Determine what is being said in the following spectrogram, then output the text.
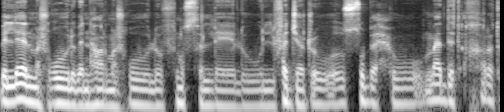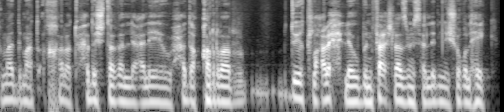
بالليل مشغول وبالنهار مشغول وفي نص الليل والفجر والصبح ومادة تاخرت ومادة ما تاخرت وحدا اشتغل لي عليه وحدا قرر بده يطلع رحلة وبنفعش لازم يسلمني شغل هيك.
